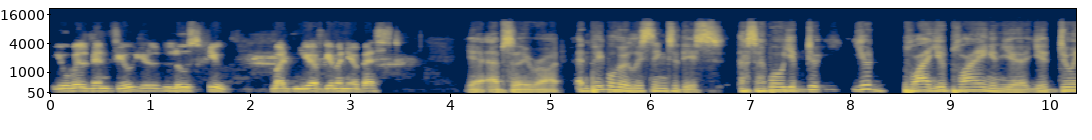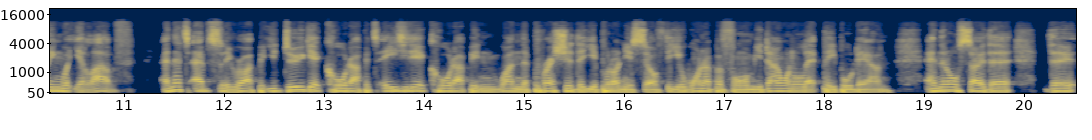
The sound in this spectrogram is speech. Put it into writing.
you will win few you'll lose few but you have given your best yeah absolutely right and people who are listening to this they say well you do you're playing you're playing and you're you're doing what you love and that's absolutely right. But you do get caught up. It's easy to get caught up in one, the pressure that you put on yourself that you want to perform. You don't want to let people down. And then also the, the,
